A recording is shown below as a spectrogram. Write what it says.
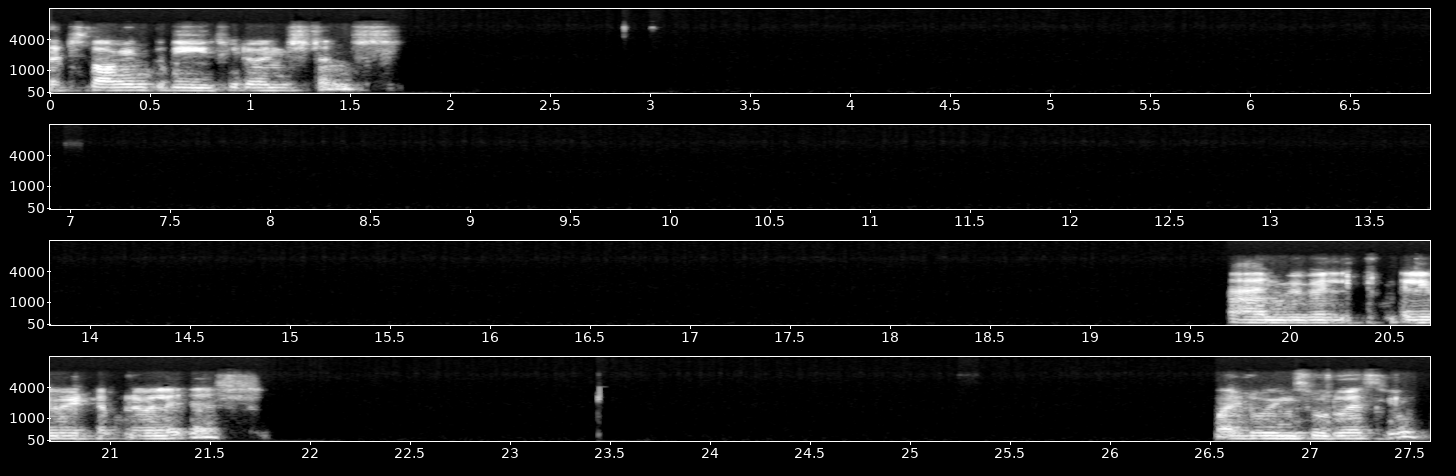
Let's log into the EC2 instance. And we will elevate the privileges. by doing sudo su.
